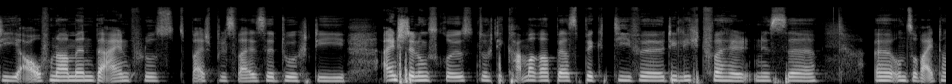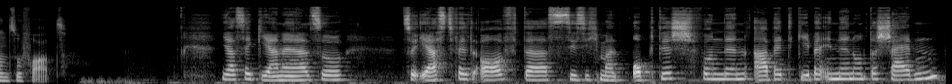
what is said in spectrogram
die Aufnahmen beeinflusst, beispielsweise durch die Einstellungsgrößen, durch die Kameraperspektive, die Lichtverhältnisse äh, und so weiter und so fort? Ja, sehr gerne. Also zuerst fällt auf, dass sie sich mal optisch von den ArbeitgeberInnen unterscheiden.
